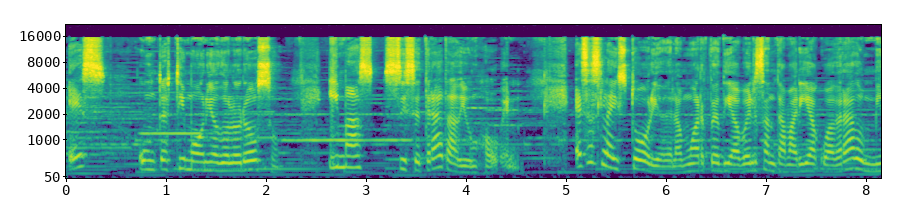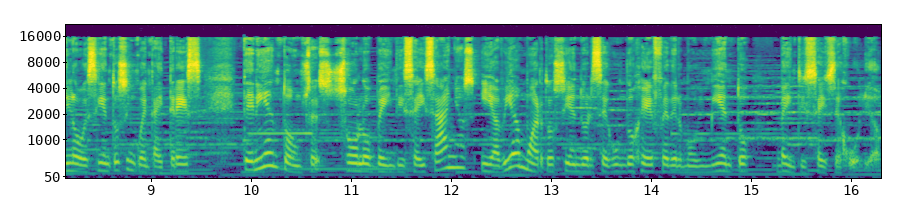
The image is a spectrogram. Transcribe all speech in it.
es un testimonio doloroso, y más si se trata de un joven. Esa es la historia de la muerte de Abel Santamaría Cuadrado en 1953. Tenía entonces solo 26 años y había muerto siendo el segundo jefe del movimiento 26 de julio.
